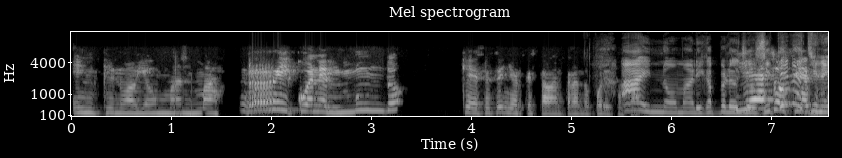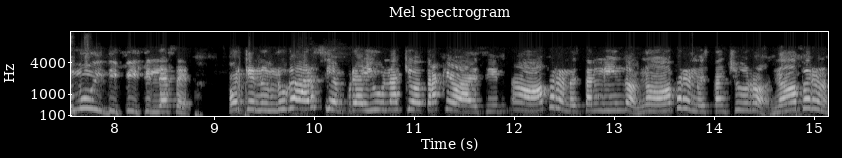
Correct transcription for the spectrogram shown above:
en que no había un man más rico en el mundo que ese señor que estaba entrando por esa. Ay, no, marica, pero Y yo eso sí tiene, es tiene- muy difícil de hacer. Porque en un lugar siempre hay una que otra que va a decir, no, pero no es tan lindo, no, pero no es tan churro, no, pero no".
